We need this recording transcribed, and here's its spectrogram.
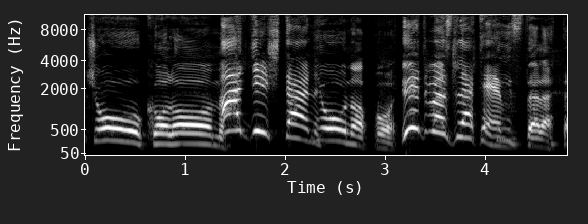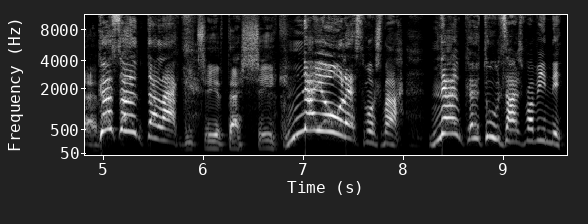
Csókolom! Adj Isten! Jó napot! Üdvözletem! Tiszteletem! Köszöntelek! Dicsértessék! Na jó lesz most már! Nem kell túlzásba vinni!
